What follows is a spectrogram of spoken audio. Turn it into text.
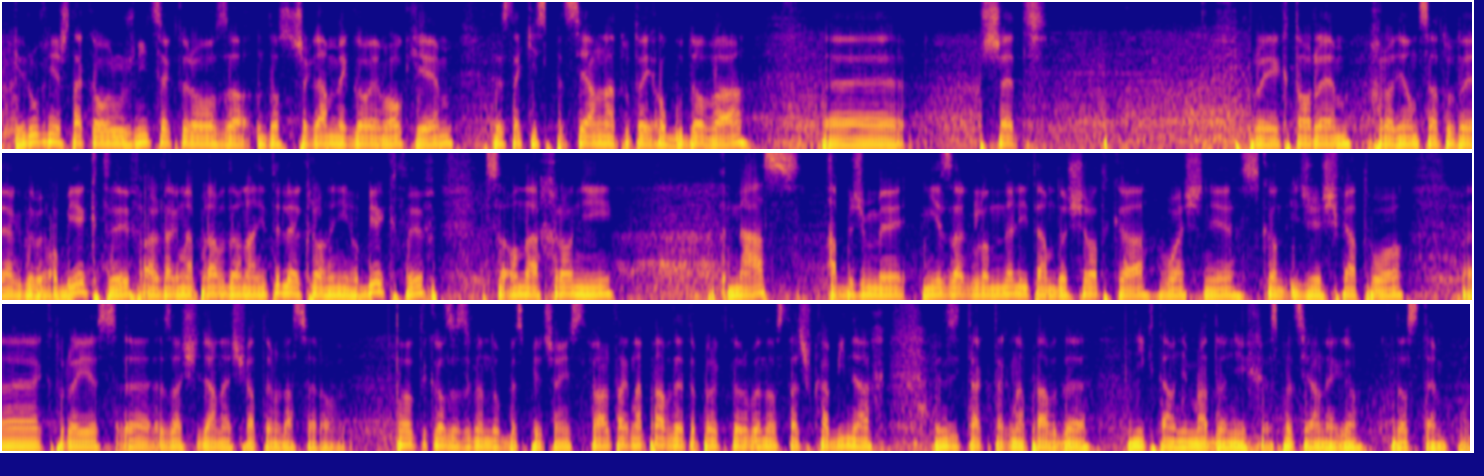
I również taką różnicę, którą dostrzegamy gołym okiem, to jest taka specjalna tutaj obudowa e, przed projektorem, chroniąca tutaj jak gdyby obiektyw, ale tak naprawdę ona nie tyle chroni obiektyw, co ona chroni nas, abyśmy nie zaglądnęli tam do środka właśnie skąd idzie światło, e, które jest e, zasilane światłem laserowym. To tylko ze względu bezpieczeństwa, ale tak naprawdę te projektory będą stać w kabinach, więc i tak tak naprawdę nikt tam nie ma do nich specjalnego dostępu.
